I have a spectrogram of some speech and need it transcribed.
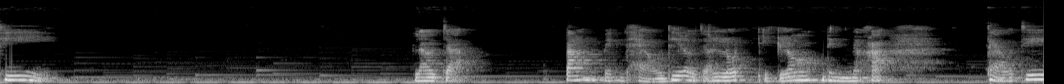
ที่ เราจะตั้งเป็นแถวที่เราจะลดอีกรอบหนึ่งนะคะ แถวที่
